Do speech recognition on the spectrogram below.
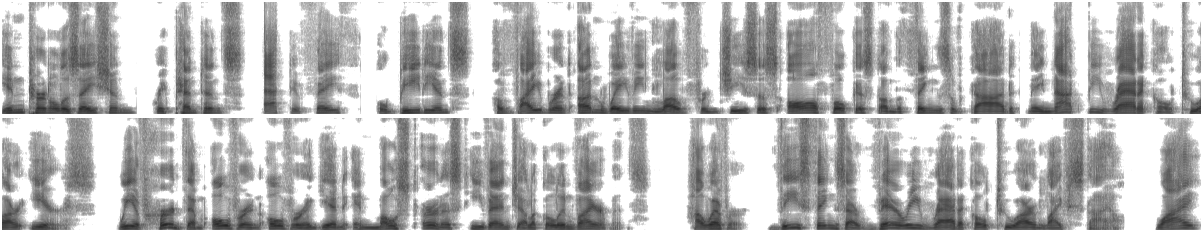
internalization, repentance, active faith, obedience, a vibrant, unwavering love for Jesus, all focused on the things of God, may not be radical to our ears. We have heard them over and over again in most earnest evangelical environments. However, these things are very radical to our lifestyle. Why?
